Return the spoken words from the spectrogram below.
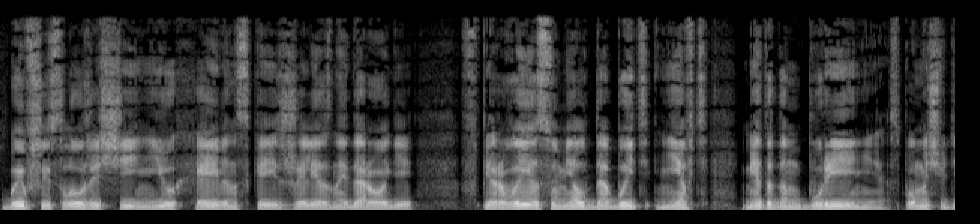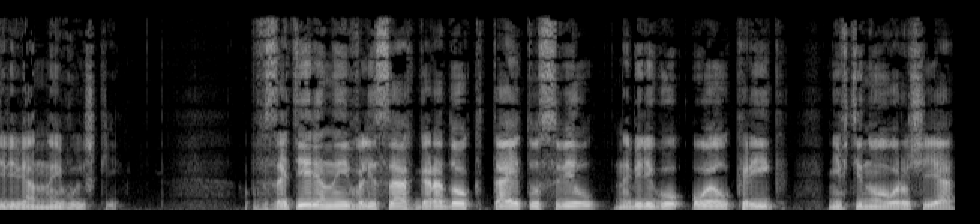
бывший служащий Нью-Хейвенской железной дороги, впервые сумел добыть нефть методом бурения с помощью деревянной вышки. В затерянный в лесах городок Тайтусвилл на берегу Ойл-Крик, нефтяного ручья,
